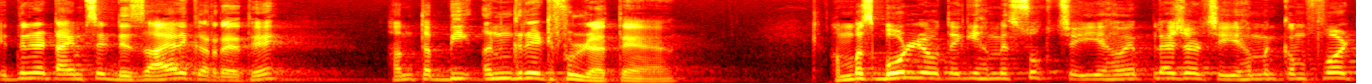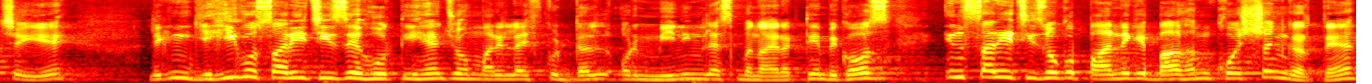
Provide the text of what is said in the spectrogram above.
इतने टाइम से डिज़ायर कर रहे थे हम तब भी अनग्रेटफुल रहते हैं। हम बस बोल रहे होते हैं कि हमें सुख चाहिए, हमें प्लेजर चाहिए, हमें कंफर्ट चाहिए, लेकिन यही वो सारी चीज़ें होती हैं जो हमारी लाइफ को डल और मीनिंगलेस बनाए रखती हैं बिकॉज़ इन सारी चीज़ों को पाने के बाद हम क्वेश्चन करते हैं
